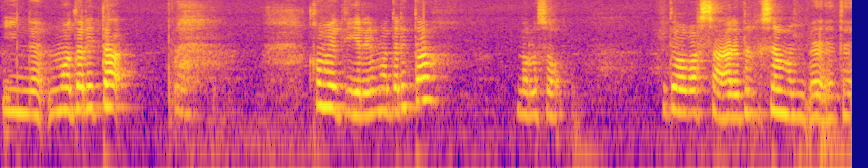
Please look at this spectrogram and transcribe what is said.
in modalità, come dire, in modalità, non lo so, mi devo abbassare perché se no non mi vedete.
